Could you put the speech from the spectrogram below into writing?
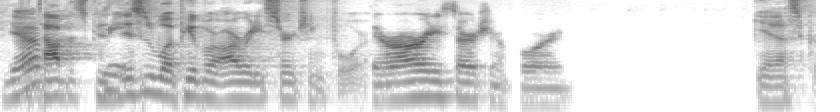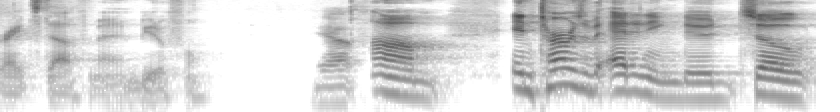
yeah, topics because I mean, this is what people are already searching for. They're already searching for it. Yeah, that's great stuff, man. Beautiful. Yeah. Um, in terms of editing, dude. So,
